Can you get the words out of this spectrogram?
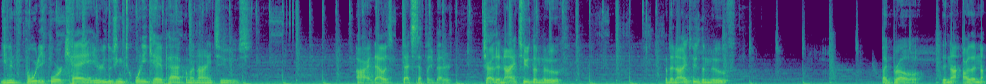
Even 44k, you're losing 20k a pack on the 92s. All right, that was that's definitely better. Try the 92s the move. Are the 92s the move? Like, bro, the not are the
